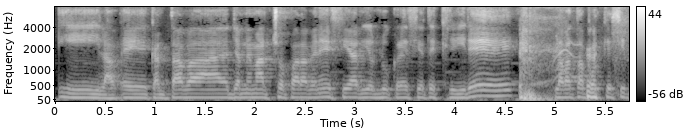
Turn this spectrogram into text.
y la- eh, cantaba Ya me marcho para Venecia, Dios Lucrecia te escribiré, La bata porque sí.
